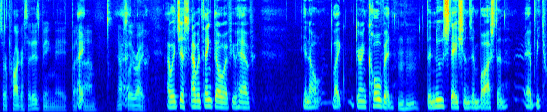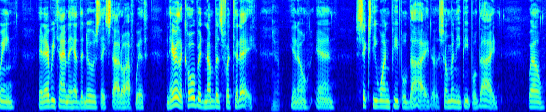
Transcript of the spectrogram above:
sort of progress that is being made. But I- um, absolutely right. I would just I would think though if you have, you know, like during COVID, the news stations in Boston, at between, at every time they had the news, they start off with, and here are the COVID numbers for today, Yeah. you know, and 61 people died or so many people died. Well,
